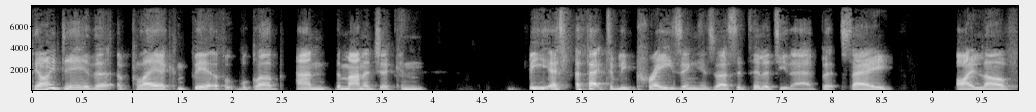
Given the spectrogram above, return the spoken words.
the idea that a player can be at a football club and the manager can be effectively praising his versatility there, but say, I love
